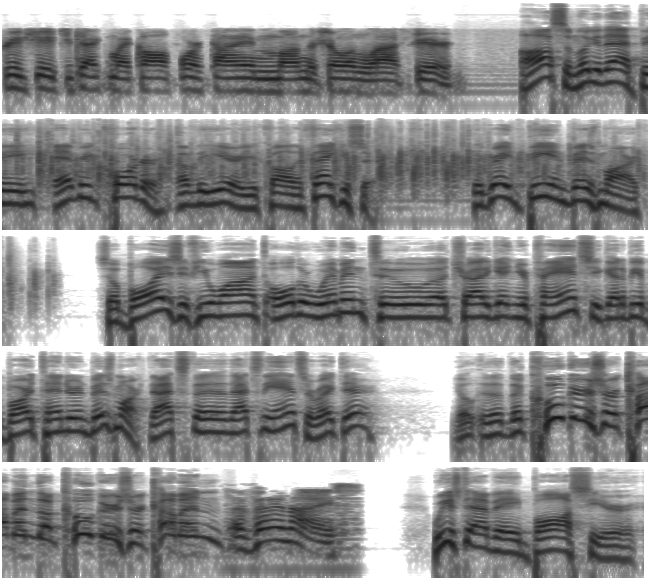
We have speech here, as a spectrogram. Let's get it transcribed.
Appreciate you taking my call. Fourth time on the show in the last year. Awesome. Look at that, B. Every quarter of the year you call in. Thank you, sir. The great B in Bismarck. So, boys, if you want older women to uh, try to get in your pants, you got to be a bartender in Bismarck. That's the that's the answer right there. The, the Cougars are coming. The Cougars are coming. Uh, very nice. We used to have a boss here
